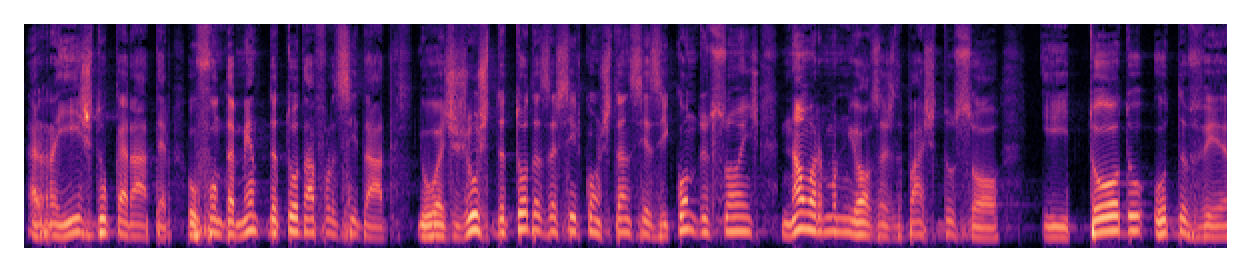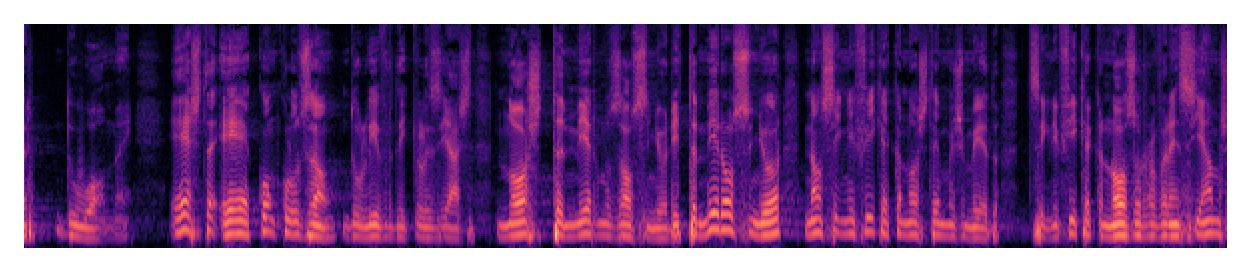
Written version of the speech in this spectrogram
a raiz do caráter, o fundamento de toda a felicidade, o ajuste de todas as circunstâncias e condições não harmoniosas debaixo do sol e todo o dever do homem. Esta é a conclusão do livro de Eclesiastes. Nós temermos ao Senhor. E temer ao Senhor não significa que nós temos medo, significa que nós o reverenciamos,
